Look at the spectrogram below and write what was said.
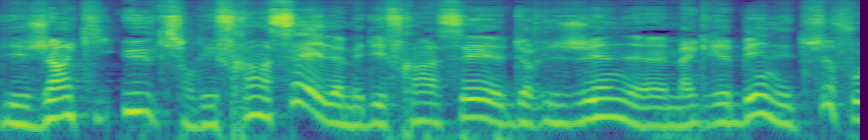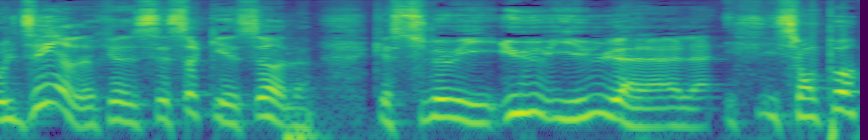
Des gens qui huent, qui sont des Français, là, mais des Français d'origine euh, maghrébine et tout ça. Faut le dire, là, que c'est ça qui est ça. Qu'est-ce que tu veux? Ils huent, ils huent. la- ils sont pas,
